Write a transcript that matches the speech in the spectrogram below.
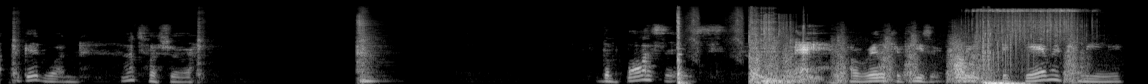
Not a good one. That's for sure. The bosses are really confusing. They, damage me.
